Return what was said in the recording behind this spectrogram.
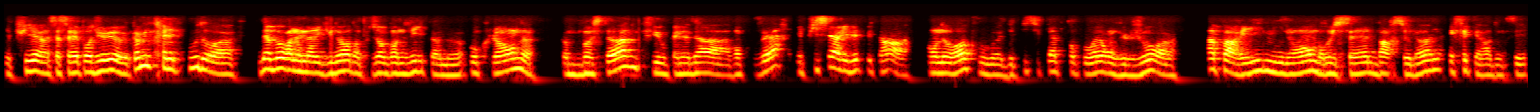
Et puis, ça s'est répandu comme une traînée de poudre, d'abord en Amérique du Nord, dans plusieurs grandes villes comme Auckland, comme Boston, puis au Canada, à Vancouver. Et puis, c'est arrivé plus tard en Europe, où des pistes temporaires ont vu le jour à Paris, Milan, Bruxelles, Barcelone, etc. Donc c'est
